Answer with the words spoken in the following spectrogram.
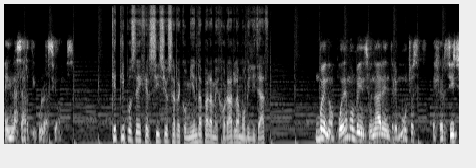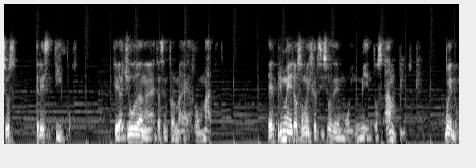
en las articulaciones. ¿Qué tipos de ejercicios se recomienda para mejorar la movilidad? Bueno, podemos mencionar entre muchos ejercicios tres tipos que ayudan a estas enfermedades reumáticas. El primero son ejercicios de movimientos amplios. Bueno,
